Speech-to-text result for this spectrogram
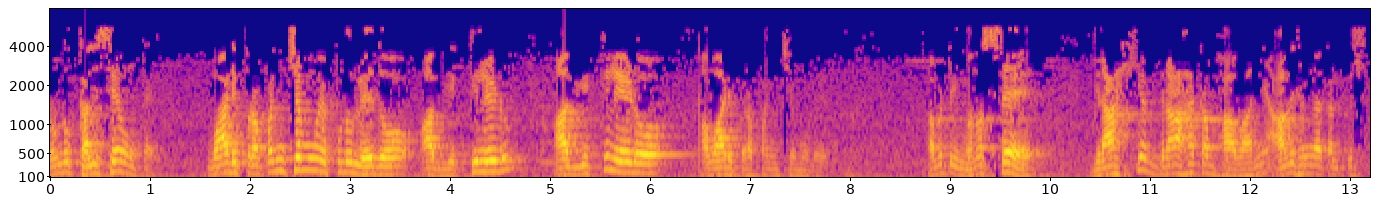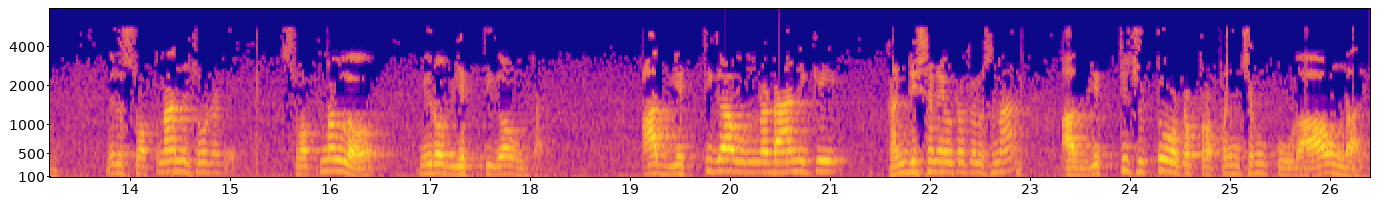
రెండు కలిసే ఉంటాయి వాడి ప్రపంచము ఎప్పుడు లేదో ఆ వ్యక్తి లేడు ఆ వ్యక్తి లేడో వాడి ప్రపంచము లేదు కాబట్టి మనస్సే గ్రాహ్య గ్రాహక భావాన్ని ఆ విధంగా కల్పిస్తుంది మీరు స్వప్నాన్ని చూడండి స్వప్నంలో మీరు వ్యక్తిగా ఉంటారు ఆ వ్యక్తిగా ఉండడానికి కండిషన్ ఏమిటో తెలిసిన ఆ వ్యక్తి చుట్టూ ఒక ప్రపంచం కూడా ఉండాలి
